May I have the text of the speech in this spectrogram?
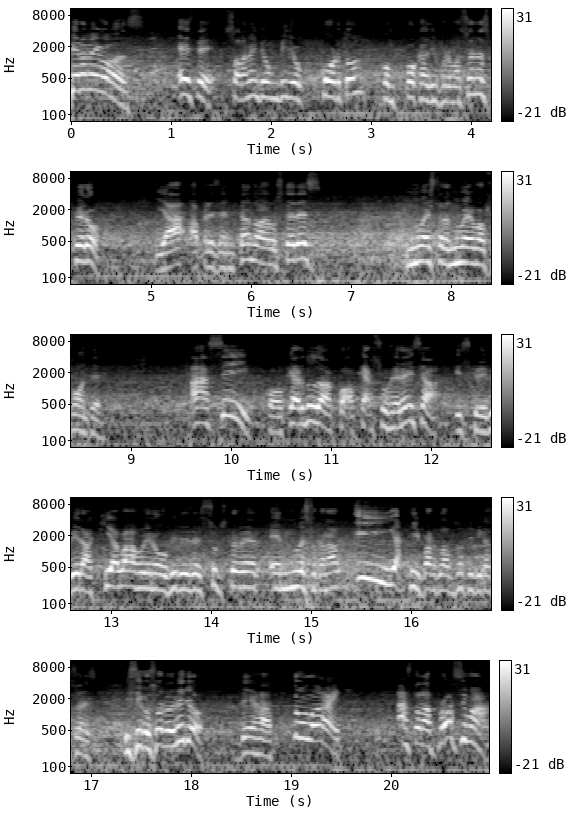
Bien amigos, este solamente un vídeo corto con pocas informaciones, pero ya presentando a ustedes nuestra nueva fuente. Así, cualquier duda, cualquier sugerencia, escribir aquí abajo y no olvides de suscribir en nuestro canal y activar las notificaciones. Y si gustó el vídeo, deja tu like. Hasta la próxima.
